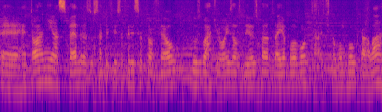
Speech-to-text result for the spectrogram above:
É, retorne as pedras do sacrifício e ofereça o troféu dos guardiões aos deuses para atrair a boa vontade. Então vamos voltar lá.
